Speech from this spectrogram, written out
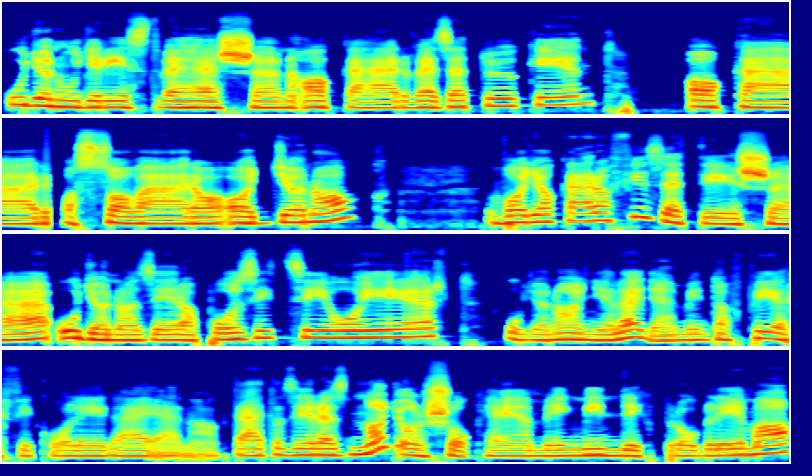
ugyanúgy részt vehessen akár vezetőként, akár a szavára adjanak, vagy akár a fizetése ugyanazért a pozícióért ugyanannyi legyen, mint a férfi kollégájának. Tehát azért ez nagyon sok helyen még mindig probléma,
